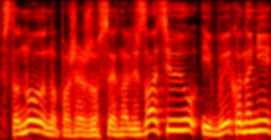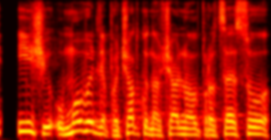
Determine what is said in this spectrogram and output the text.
встановлено пожежну сигналізацію і виконані інші умови для початку навчального процесу.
